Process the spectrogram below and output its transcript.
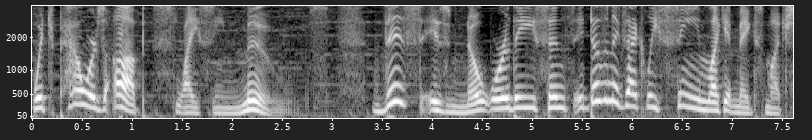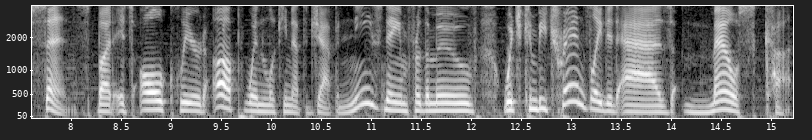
which powers up slicing moves. This is noteworthy since it doesn't exactly seem like it makes much sense, but it's all cleared up when looking at the Japanese name for the move, which can be translated as mouse cut.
